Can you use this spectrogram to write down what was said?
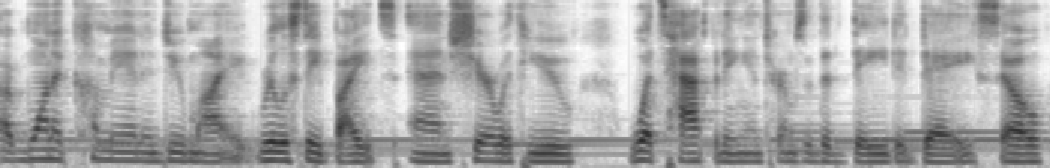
I want to come in and do my real estate bites and share with you what's happening in terms of the day to day. So,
